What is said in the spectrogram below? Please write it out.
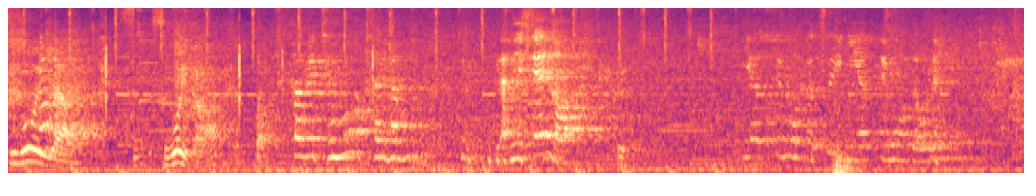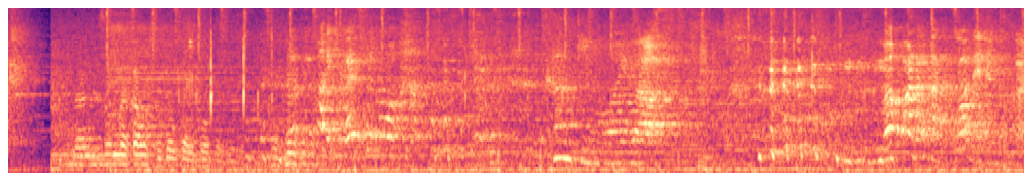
すごいやすすごいか？食べてもうたやん何してんの？やってもうた。ついにやってもうた俺。なんでそんな顔してどっか行こうとする歓喜の？愛 が回らな壊れへんのかい。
